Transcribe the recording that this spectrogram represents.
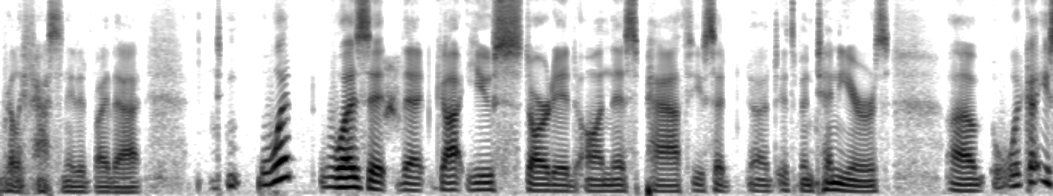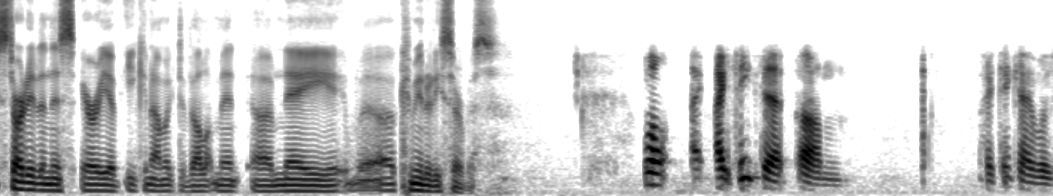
really fascinated by that. What was it that got you started on this path? You said uh, it's been ten years. Uh, what got you started in this area of economic development, uh, nay, uh, community service? Well, I, I think that um, I think I was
